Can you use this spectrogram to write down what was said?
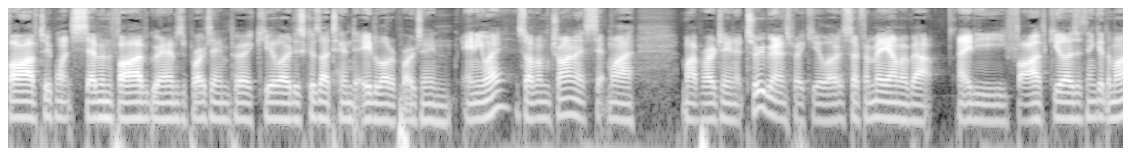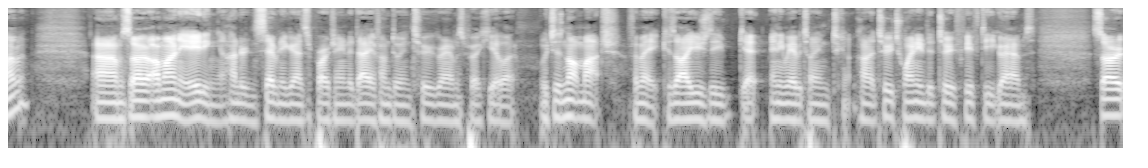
2.75 grams of protein per kilo just because I tend to eat a lot of protein anyway. So if I'm trying to set my, my protein at 2 grams per kilo, so for me, I'm about 85 kilos, I think, at the moment. Um, so I'm only eating 170 grams of protein a day if I'm doing two grams per kilo, which is not much for me because I usually get anywhere between t- kind of 220 to 250 grams. So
